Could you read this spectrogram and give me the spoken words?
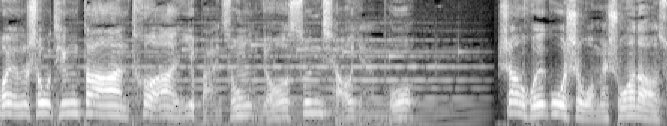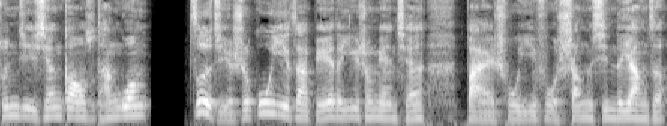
欢迎收听《大案特案一百宗》，由孙桥演播。上回故事我们说到，孙继先告诉谭光，自己是故意在别的医生面前摆出一副伤心的样子，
